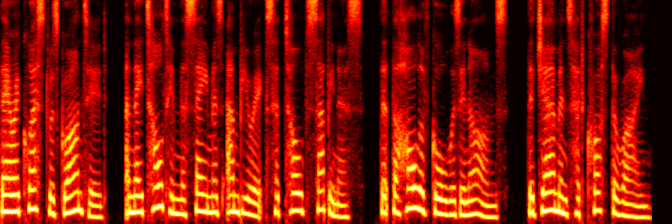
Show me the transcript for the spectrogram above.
Their request was granted, and they told him the same as Ambiorix had told Sabinus, that the whole of Gaul was in arms, the Germans had crossed the Rhine,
